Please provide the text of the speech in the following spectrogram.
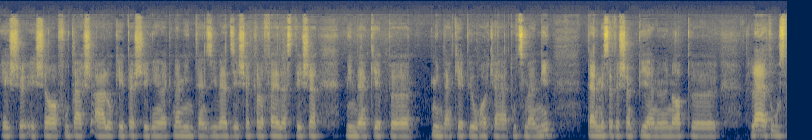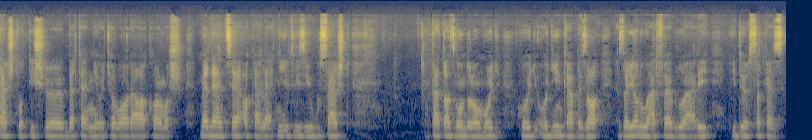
és, és a futás állóképességének nem intenzív edzésekkel a fejlesztése mindenképp, mindenképp jó, hogyha el tudsz menni. Természetesen pihenőnap lehet úszást ott is betenni, hogyha van rá alkalmas medence, akár lehet nyílt vízi úszást. Tehát azt gondolom, hogy, hogy, hogy inkább ez a, ez a január-februári időszak, ez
